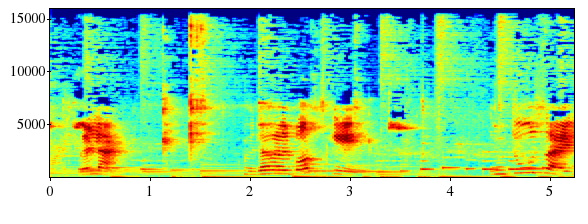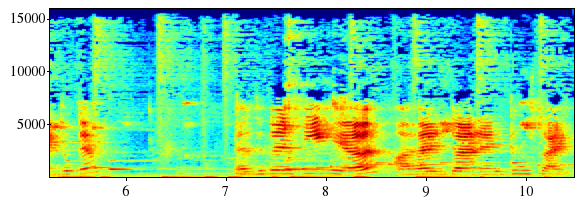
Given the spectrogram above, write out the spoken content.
mark a line. With the help of scale in two sides okay? As you can see here I have done in two sides.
